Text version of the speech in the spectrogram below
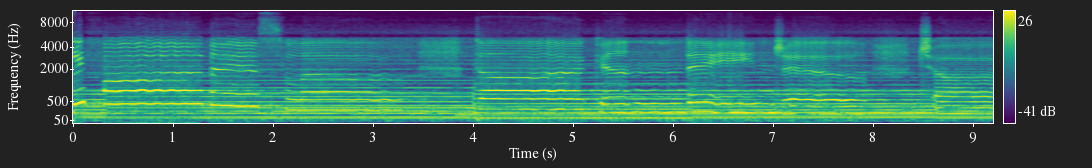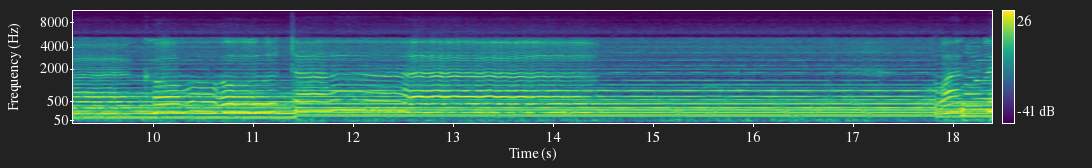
before this love? Angel, charcoal. What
